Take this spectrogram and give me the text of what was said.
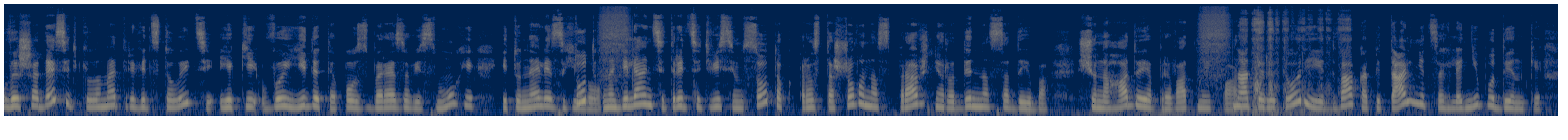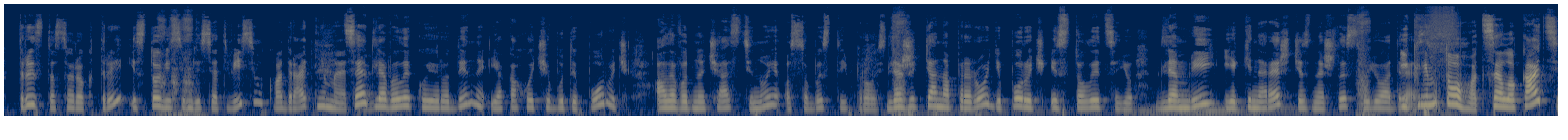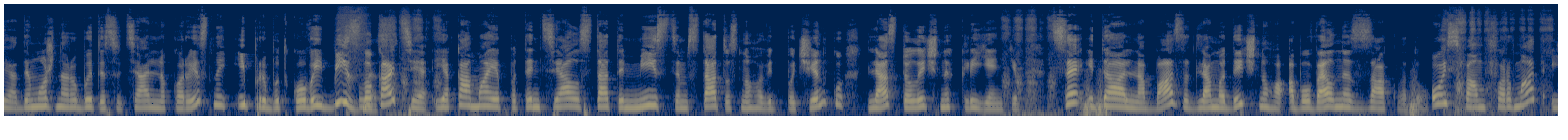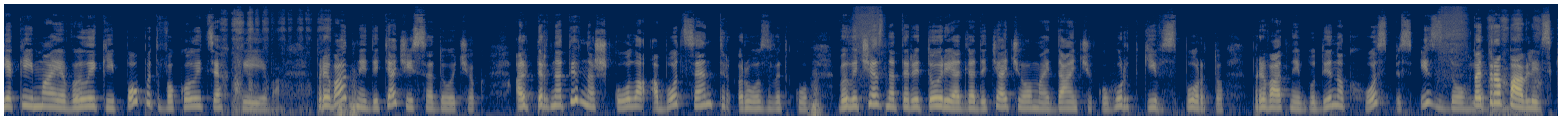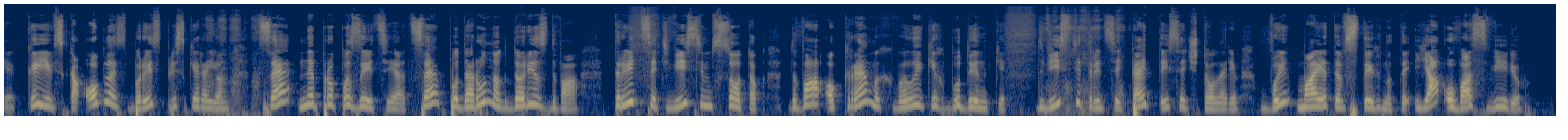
Лише 10 кілометрів від столиці, які ви їдете повз березові смуги і тунелі з гілок. Тут на ділянці 38 соток розташована справжня родинна садиба, що нагадує приватний парк. На території два капітальні цегляні будинки 343 і 188 квадратні метри. Це для великої родини, яка хоче бути поруч, але водночас цінує особистий простір. Для життя на природі поруч із столицею, для мрій, які нарешті знайшли свою адресу. І крім того, це локація, де можна робити соціально корисний і прибутковий бізнес. Локація, яка має потенціал стати місцем статусного відпочинку для столичних клієнтів. Це ідеальна база для медичного або велнес закладу. Ось вам формат, який має великий попит в околицях Києва. Приватний дитячий садочок, альтернативна школа або центр розвитку, величезна територія для дитячого майданчику, гуртків, спорту, приватний будинок, хоспіс із доглядом. Петропавлівське, Київська область, Бориспільський район. Це не пропозиція, це подарунок до Різдва. 38 соток, два окремих великих будинки, 235 тисяч доларів. Ви маєте встигнути. Я у вас вірю.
